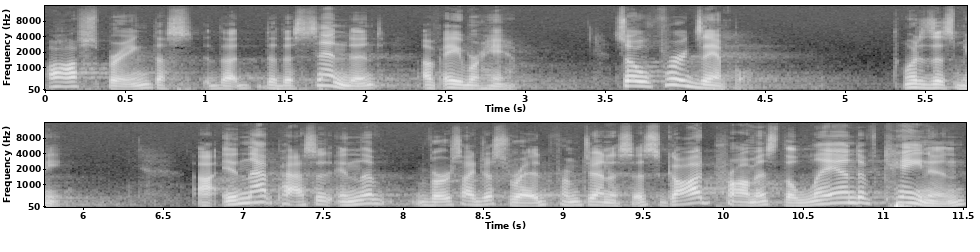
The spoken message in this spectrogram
offspring, the, the, the descendant of Abraham. So, for example, what does this mean? Uh, in that passage, in the verse I just read from Genesis, God promised the land of Canaan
